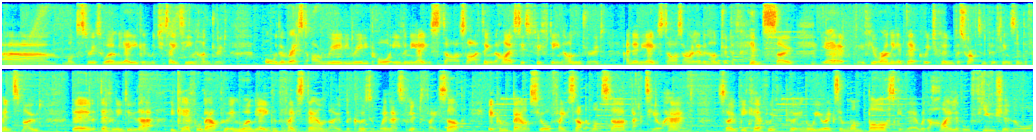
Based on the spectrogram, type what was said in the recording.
um, monster is Worm Yagan which is 1800 all the rest are really, really poor. Even the 8 stars, like I think the highest is 1500, and then the 8 stars are 1100 defense. So, yeah, if you're running a deck which can disrupt and put things in defense mode, then definitely do that. Be careful about putting Worm Yagan face down though, because when that's flipped face up, it can bounce your face up monster back to your hand. So be careful with putting all your eggs in one basket there with a high level fusion or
